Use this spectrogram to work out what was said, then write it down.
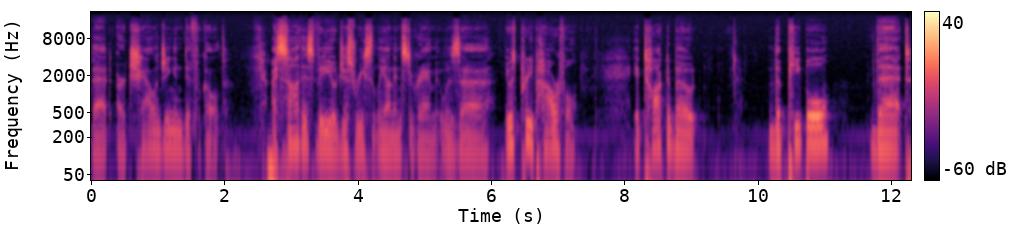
that are challenging and difficult? I saw this video just recently on Instagram. It was uh, it was pretty powerful. It talked about the people that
